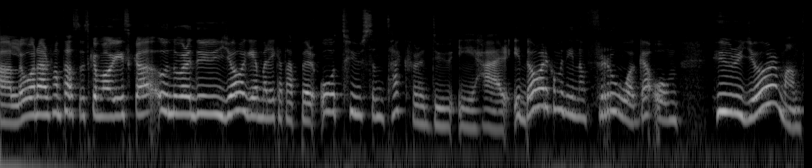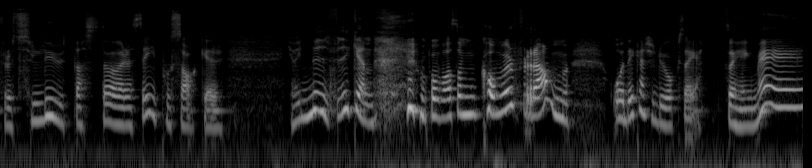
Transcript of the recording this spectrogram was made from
Hallå där fantastiska, magiska, underbara du! Jag är Marika Tapper och tusen tack för att du är här. Idag har det kommit in en fråga om hur gör man för att sluta störa sig på saker? Jag är nyfiken på vad som kommer fram och det kanske du också är. Så häng med!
